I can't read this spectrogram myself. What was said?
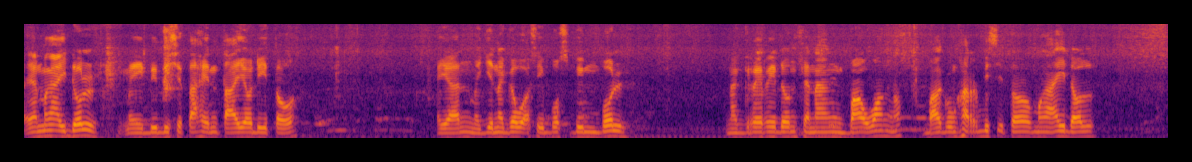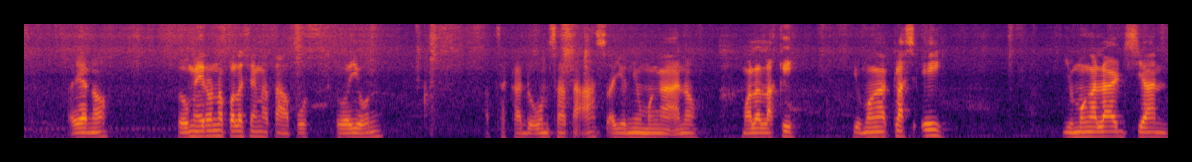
Ayan mga idol, may bibisitahin tayo dito. Ayan, may ginagawa si Boss Bimbol. Nagre-redon siya ng bawang, no? Bagong harvest ito, mga idol. Ayan, no? So, meron na pala siyang natapos. So, ayun. At saka doon sa taas, ayun yung mga, ano, malalaki. Yung mga class A. Yung mga large yan.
